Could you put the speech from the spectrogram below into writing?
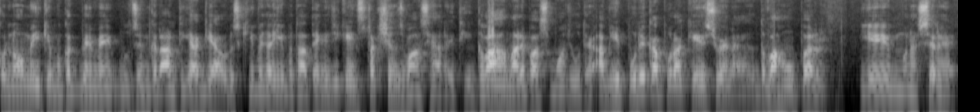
को नौ मई के मुकदमे में मुलजिम करार दिया गया और उसकी वजह ये बताते हैं जी के इंस्ट्रक्शंस वहाँ से आ रही थी। गवाह हमारे पास मौजूद है। अब ये पूरे का पूरा केस जो है ना, गवाहों पर ये मुनसर है।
